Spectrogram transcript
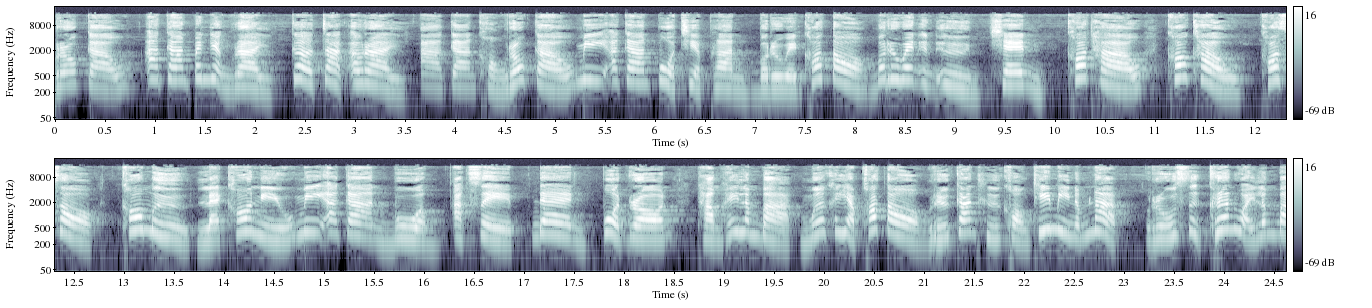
โรคเกาต์อาการเป็นอย่างไร เกิดจากอะไร อาการของโรคเกาต์มีอาการปวดเฉียบพลัน บริเวณข้อต่อบริเวณอื่นๆ เช่น ข้อเท้า ข้อเข่า ข้อศอก ข้อมือและข้อนิ้วมีอาการบวม อักเสบ แดง ปวดร้อนทำให้ลำบากเมื่อขยับข้อต่อหรือการถือของที่มีน้ำหนัก รู้สึกเคลื่อนไหวลำบ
